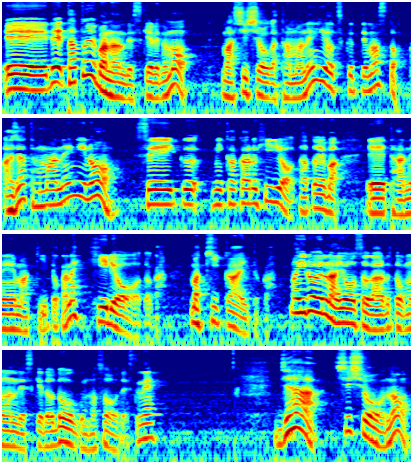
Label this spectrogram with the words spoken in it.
えー、で例えばなんですけれどもまあ、師匠が玉ねぎを作ってますと。あ、じゃあ玉ねぎの生育にかかる肥料、例えば、えー、種まきとかね、肥料とか、まあ、機械とか、まあ、いろいろな要素があると思うんですけど、道具もそうですね。じゃあ、師匠の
